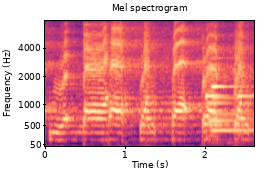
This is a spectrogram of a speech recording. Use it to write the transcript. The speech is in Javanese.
Wong para wong tak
